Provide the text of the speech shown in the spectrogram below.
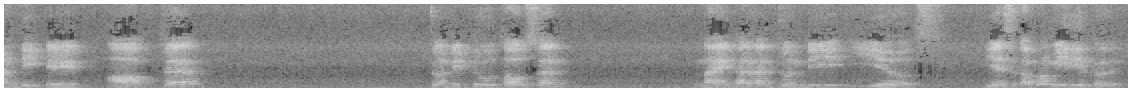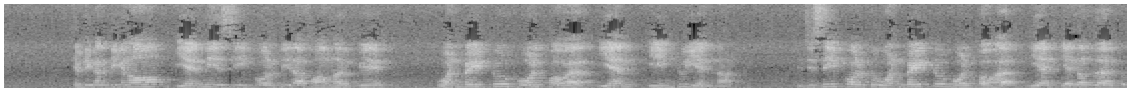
undecayed after 22920 years இயர்ஸ்க்கு அப்புறம் மீதி இருக்கிறது எப்படி கண்டுபிடிக்கணும் n is equal to the formula இருக்கு 1 by 2 whole power n into n naught which is equal to 1 by 2 whole power n n வந்து இதா இருக்கு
